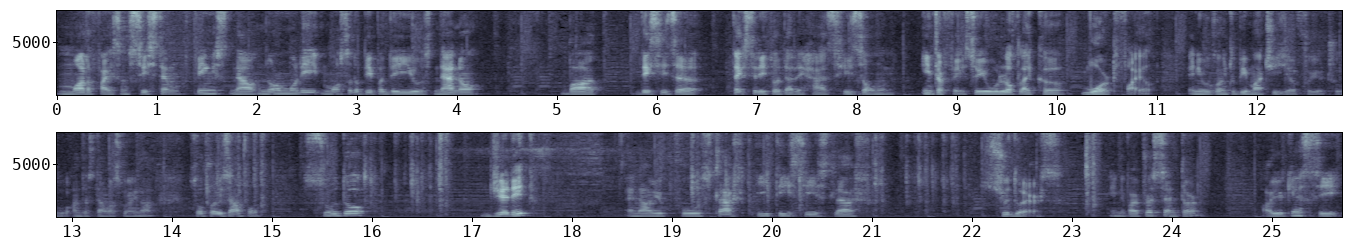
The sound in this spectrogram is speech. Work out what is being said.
modify some system things. Now normally most of the people they use Nano, but this is a text editor that it has his own interface so it will look like a Word file and it will going to be much easier for you to understand what's going on. So for example, sudo gedit and now you put slash etc slash sudoers and if I press enter, how you can see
